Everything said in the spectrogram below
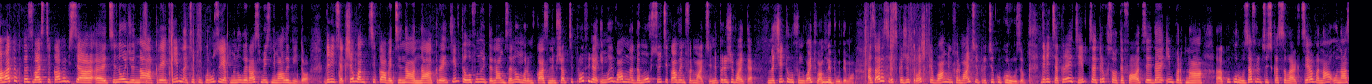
Багато хто з вас цікавився е, ціною на креатив на цю кукурузу, як минулий раз ми знімали відео. Дивіться, якщо вам цікава ціна на креатив, телефонуйте нам за номером, вказаним в шапці профіля, і ми вам надамо всю цікаву інформацію. Не переживайте, вночі телефонувати вам не будемо. А зараз розкажу трошки вам інформацію про цю кукурузу. Дивіться, креатив це 300 ФА, це йде імпортна е, кукуруза, французька селекція. Вона у нас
